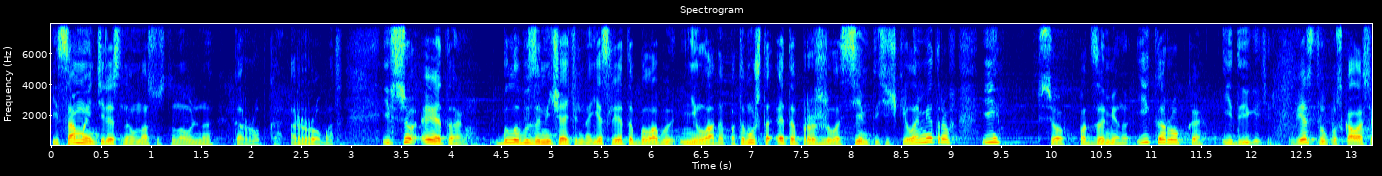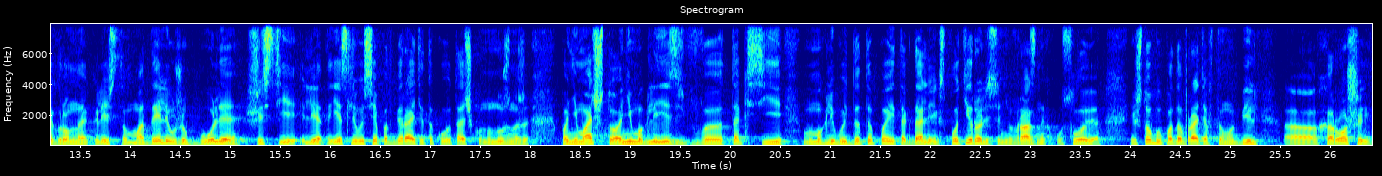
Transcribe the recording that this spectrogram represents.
И самое интересное, у нас установлена коробка робот. И все это было бы замечательно, если это была бы не Лада, потому что это прожило 7 тысяч километров и все под замену. И коробка, и двигатель. Вест выпускалось огромное количество моделей уже более 6 лет. И если вы себе подбираете такую тачку, ну нужно же понимать, что они могли ездить в такси, вы могли быть ДТП и так далее. Эксплуатировались они в разных условиях. И чтобы подобрать автомобиль э, хороший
